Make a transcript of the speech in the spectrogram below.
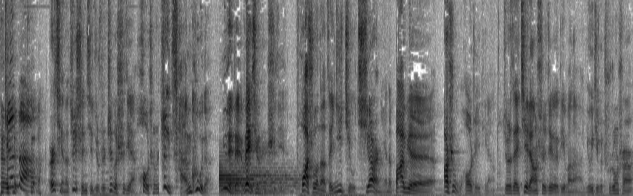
真的？而且呢，最神奇就是这个事件号称最残酷的虐待外星人事件。话说呢，在一九七二年的八月二十五号这一天啊，就是在借粮市这个地方呢，有几个初中生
